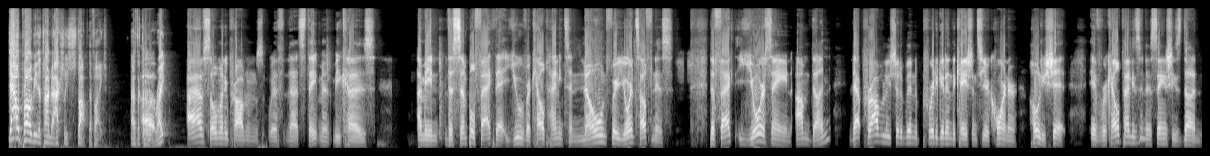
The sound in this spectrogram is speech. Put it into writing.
That would probably be the time to actually stop the fight as the corner, Uh, right? I have so many problems with that statement because, I mean, the simple fact that you, Raquel Pennington, known for your toughness, the fact you're saying, I'm done, that probably should have been a pretty good indication to your corner. Holy shit. If Raquel Pennington is saying she's done,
